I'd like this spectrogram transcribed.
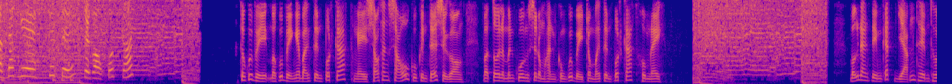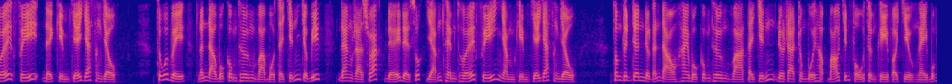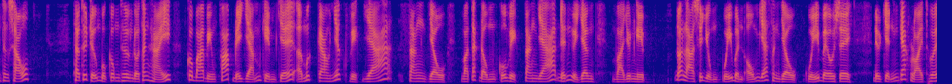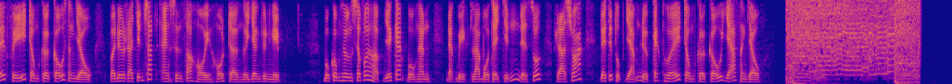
Bạn đang nghe Kinh tế Sài Gòn Podcast. Thưa quý vị, mời quý vị nghe bản tin podcast ngày 6 tháng 6 của Kinh tế Sài Gòn và tôi là Minh Quân sẽ đồng hành cùng quý vị trong bản tin podcast hôm nay. Vẫn đang tìm cách giảm thêm thuế phí để kiềm chế giá xăng dầu. Thưa quý vị, lãnh đạo Bộ Công Thương và Bộ Tài chính cho biết đang rà soát để đề xuất giảm thêm thuế phí nhằm kiềm chế giá xăng dầu. Thông tin trên được lãnh đạo hai Bộ Công Thương và Tài chính đưa ra trong buổi họp báo chính phủ thường kỳ vào chiều ngày 4 tháng 6. Theo Thứ trưởng Bộ Công Thương Đỗ Thắng Hải, có 3 biện pháp để giảm kiềm chế ở mức cao nhất việc giá xăng dầu và tác động của việc tăng giá đến người dân và doanh nghiệp. Đó là sử dụng quỹ bình ổn giá xăng dầu, quỹ BOC, điều chỉnh các loại thuế phí trong cơ cấu xăng dầu và đưa ra chính sách an sinh xã hội hỗ trợ người dân doanh nghiệp. Bộ Công Thương sẽ phối hợp với các bộ ngành, đặc biệt là Bộ Tài chính đề xuất, ra soát để tiếp tục giảm được các thuế trong cơ cấu giá xăng dầu.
